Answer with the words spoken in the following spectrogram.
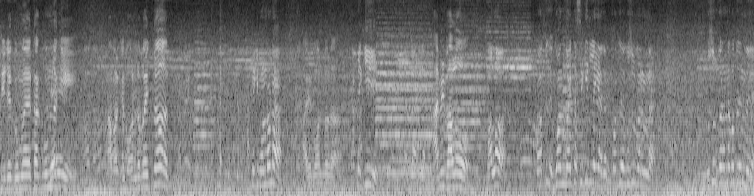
সিটে ঘুমায় থাকব নাকি? আমার কি বন্ধ পাইছ আপনি কি ভণ্ড না? আমি বন্ধ না। আপনি কি? আমি ভালো। ভালো? কত গন্ধ হইতাছে কি লেগে? কত গোসল করেন না? গোসল করেন না কতদিন ধরে?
